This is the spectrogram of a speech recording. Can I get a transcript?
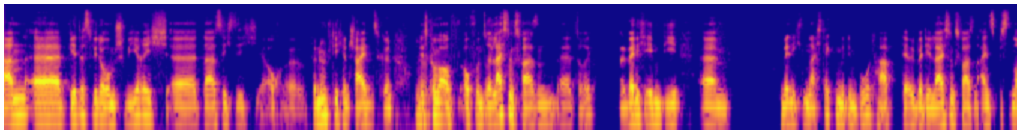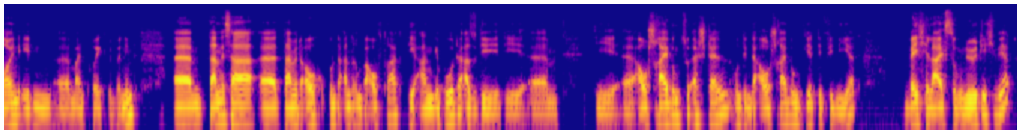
dann äh, wird es wiederum schwierig, äh, da sich, sich auch äh, vernünftig entscheiden zu können. Und ja. jetzt kommen wir auf, auf unsere Leistungsphasen äh, zurück. Weil wenn ich eben die, ähm, wenn ich einen Architekten mit dem Boot habe, der über die Leistungsphasen 1 bis 9 eben äh, mein Projekt übernimmt, ähm, dann ist er äh, damit auch unter anderem beauftragt, die Angebote, also die, die, ähm, die Ausschreibung zu erstellen. Und in der Ausschreibung wird definiert, welche Leistung nötig wird.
